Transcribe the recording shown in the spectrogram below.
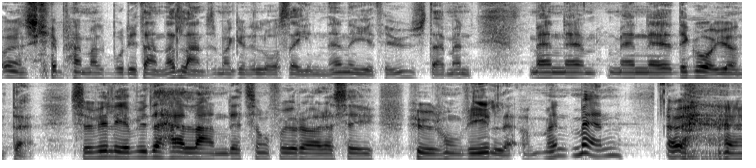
önska att man bodde i ett annat land så man kunde låsa in henne i ett hus där. Men, men, eh, men eh, det går ju inte. Så vi lever i det här landet som får röra sig hur hon vill. Men, men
